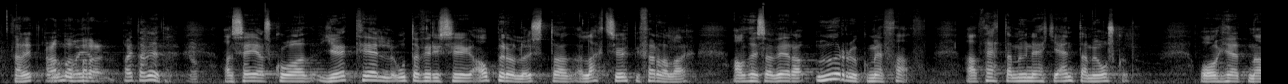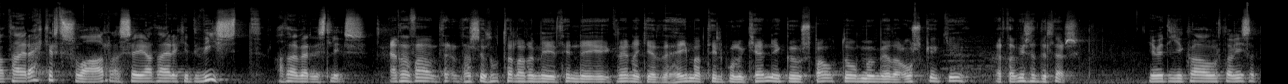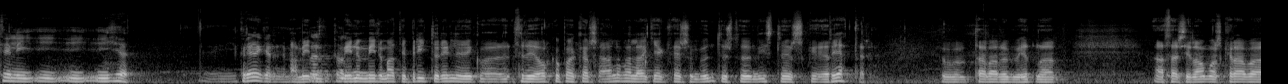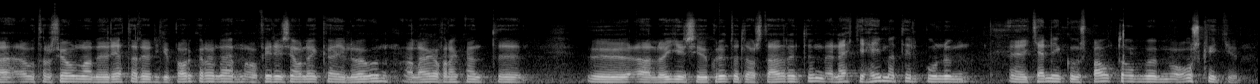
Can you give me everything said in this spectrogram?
Það er einn annar bara... Bæta við þetta. Að segja sko að ég tel út af fyrir sig ábyrðalaust að lagt sig upp í ferðalag á þess að vera örug með það að þetta muni ekki enda með ósköp og hérna það er ekkert svar að segja að það er ekkert víst að það verði slís. Er það það, það sem þú talar um í þinni greinagerði heimatilbúinu kenningum, spátumum eða óskegju, er það vísað til þess? Ég veit ekki hvað þú ert að vísa til í, í, í, í hér, greinagerinu. Mínum, mínum, mínum að þið brítur innleðingu þriði orkupakkars alvarlega gegn þessum undurstöðum íslensk réttar. Þú talar um hérna að þessi lámaskrafa út frá sjónum með réttaröryggi borgarana og fyrir sjáleika í lögum að lagafrækand uh, að lögin séu grundvöld á staðrendum en ekki heimatilbúnum uh, kenningum, spátómum og óskykjum.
